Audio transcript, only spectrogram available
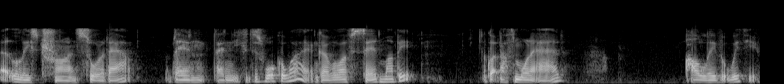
at least try and sort it out, then then you can just walk away and go, well, I've said my bit. I've got nothing more to add. I'll leave it with you.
